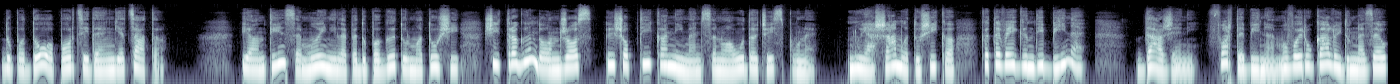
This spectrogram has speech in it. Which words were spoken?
după două porții de înghețată. Ea întinse mâinile pe după gâtul mătușii și, trăgând-o în jos, își șopti ca nimeni să nu audă ce-i spune. Nu-i așa, mătușică, că te vei gândi bine?" Da, Jenny, foarte bine, mă voi ruga lui Dumnezeu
